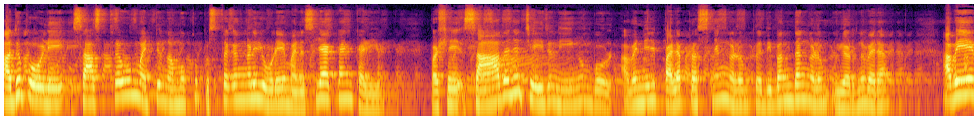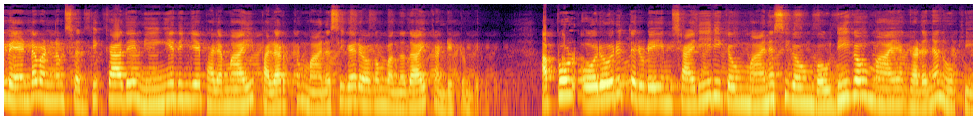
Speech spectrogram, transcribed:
അതുപോലെ ശാസ്ത്രവും മറ്റും നമുക്ക് പുസ്തകങ്ങളിലൂടെ മനസ്സിലാക്കാൻ കഴിയും. പക്ഷേ സാധന ചെയ്തു നീങ്ങുമ്പോൾ അവനിൽ പല പ്രശ്നങ്ങളും പ്രതിബന്ധങ്ങളും ഉയർന്നു വരാം. അവയെ വേണ്ടവണ്ണം ശ്രദ്ധിക്കാതെ നീങ്ങിയതിന്റെ ഫലമായി പലർക്കും മാനസിക രോഗം വന്നതായി കണ്ടിട്ടുണ്ട്. അപ്പോൾ ഓരോരുത്തരുടെയും ശാരീരികവും മാനസികവും ഭൗതികവുമായ ഘടന നോക്കി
